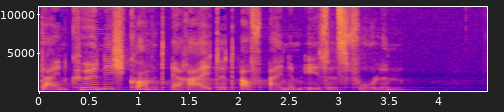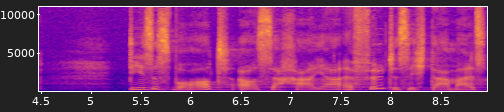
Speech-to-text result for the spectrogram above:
dein König kommt, er reitet auf einem Eselsfohlen. Dieses Wort aus Sacharja erfüllte sich damals,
